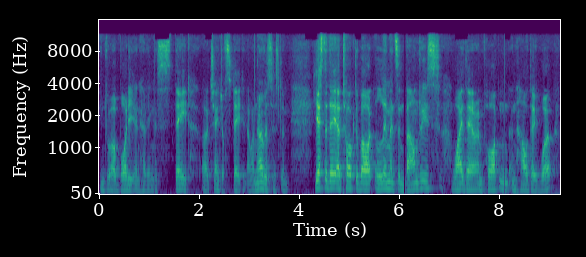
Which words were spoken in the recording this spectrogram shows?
into our body and having a state, a change of state in our nervous system. Yesterday I talked about limits and boundaries, why they are important and how they work.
